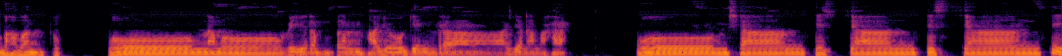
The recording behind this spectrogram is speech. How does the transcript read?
భవంతు ఓం నమో వీరబ్రహ్మ యోగీంద్రాయ నమ ఓం శాంతి శాంతి శాంతి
